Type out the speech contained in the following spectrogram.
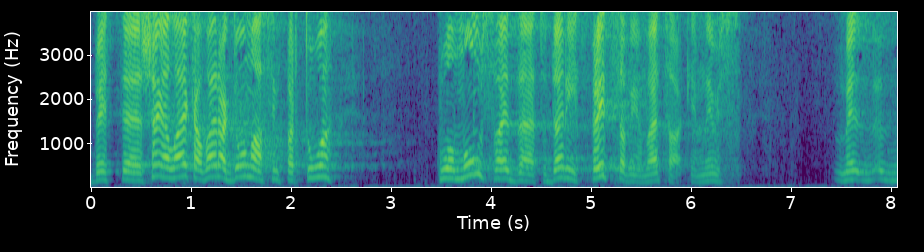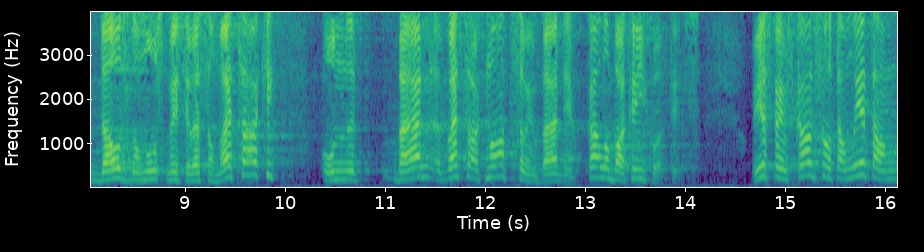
Bet eh, šajā laikā vairāk domāsim par to, ko mums vajadzētu darīt pret saviem vecākiem. Nevis, mēs, daudz no mums jau esam vecāki, un bērni, vecāki māca saviem bērniem, kā labāk rīkoties. Iespējams, kādas no tām lietām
